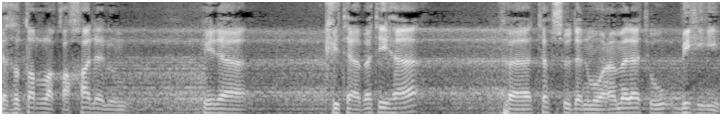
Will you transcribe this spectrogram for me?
يتطرق خلل إلى كتابتها فتفسد المعاملة به.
